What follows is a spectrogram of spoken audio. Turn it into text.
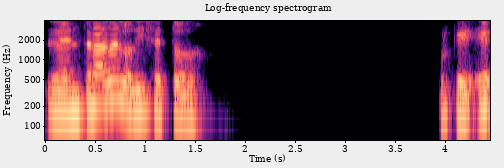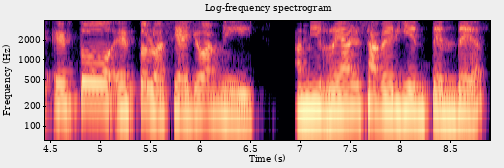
La entrada lo dice todo. Porque e, esto, esto lo hacía yo a mi, a mi real saber y entender.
